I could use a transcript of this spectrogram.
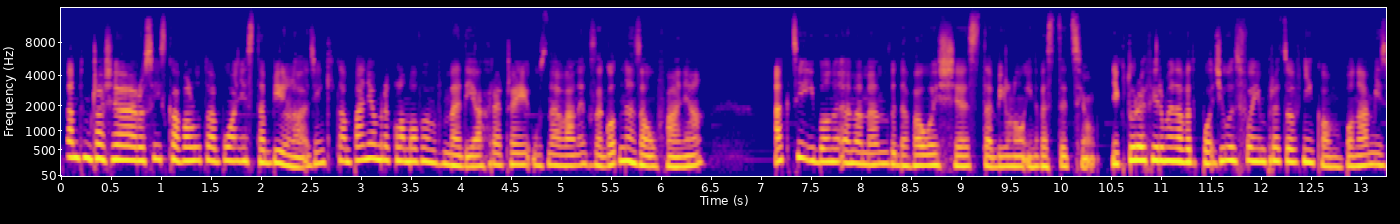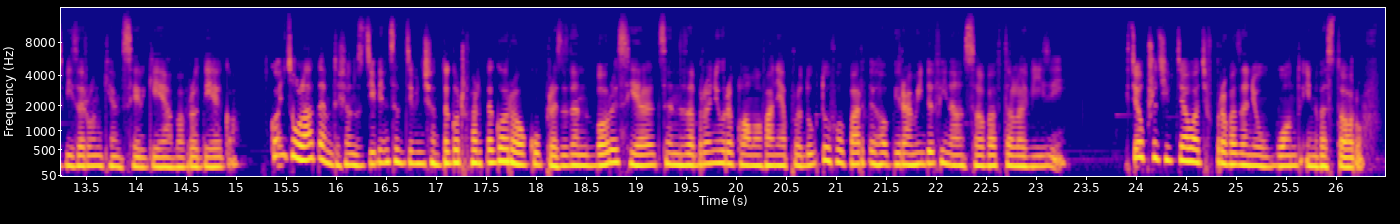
W tamtym czasie rosyjska waluta była niestabilna. Dzięki kampaniom reklamowym w mediach, raczej uznawanych za godne zaufania, akcje i bony MMM wydawały się stabilną inwestycją. Niektóre firmy nawet płaciły swoim pracownikom bonami z wizerunkiem Siergieja Mawrodiego. W końcu latem 1994 roku prezydent Borys Jelcyn zabronił reklamowania produktów opartych o piramidy finansowe w telewizji. Chciał przeciwdziałać wprowadzeniu w błąd inwestorów.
